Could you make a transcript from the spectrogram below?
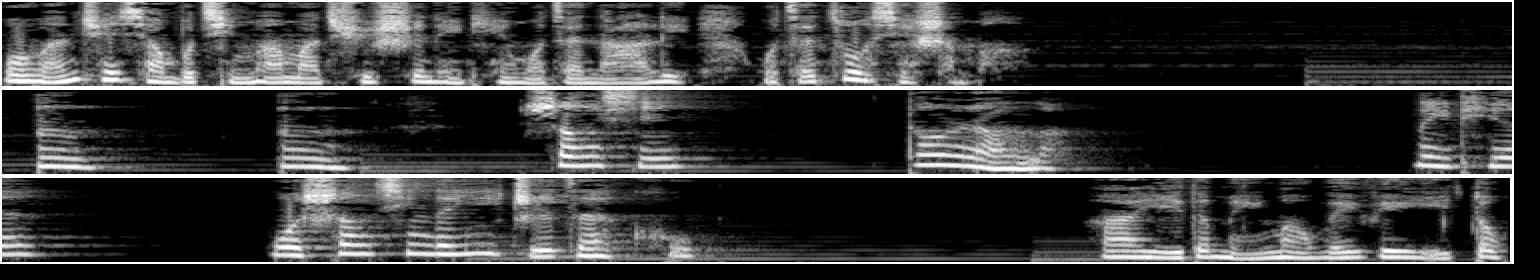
我完全想不起妈妈去世那天我在哪里，我在做些什么。嗯，嗯，伤心，当然了。那天我伤心的一直在哭。阿姨的眉毛微微一动。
